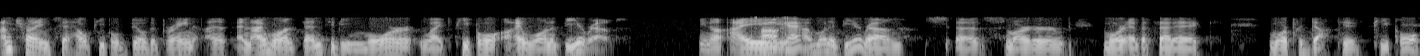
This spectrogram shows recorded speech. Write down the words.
I'm trying to help people build a brain, and I want them to be more like people I want to be around. You know, I okay. I want to be around uh, smarter, more empathetic, more productive people,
